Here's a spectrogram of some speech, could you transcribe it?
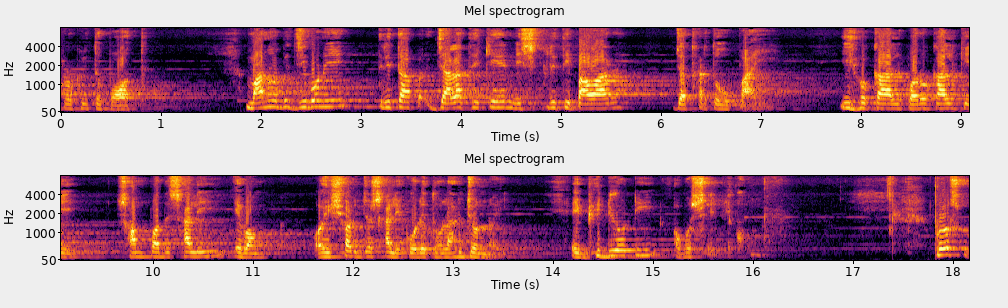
প্রকৃত পথ। মানব জীবনে ত্রিতাপ জ্বালা থেকে নিষ্কৃতি পাওয়ার যথার্থ উপায়। ইহকাল পরকালকে সম্পদশালী এবং ঐশ্বর্যশালী করে তোলার জন্যই এই ভিডিওটি অবশ্যই দেখুন। প্রশ্ন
